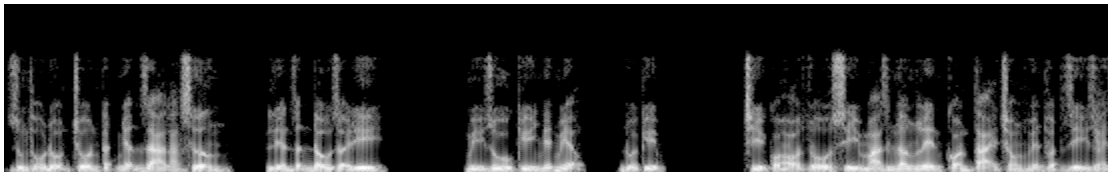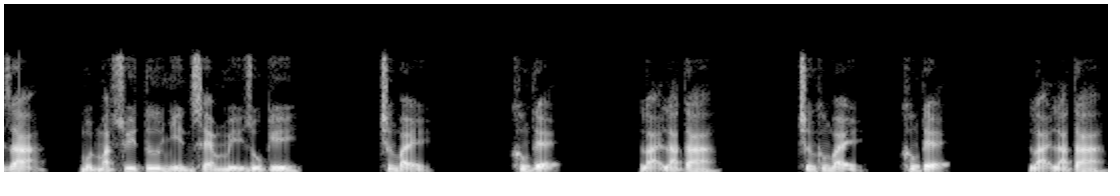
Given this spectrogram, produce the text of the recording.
dùng thổ độn trôn cất nhẫn giả làng xương, liền dẫn đầu rời đi. Mỹ dù kỳ nhất miệng, đuổi kịp. Chỉ có họ rồ xì mà nâng lên còn tại trong huyễn thuật dị dạ dạ một mặt suy tư nhìn xem mỹ dù kỳ. Chương bảy, không tệ. Lại là ta. Chương không bảy, không tệ. Lại là ta.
